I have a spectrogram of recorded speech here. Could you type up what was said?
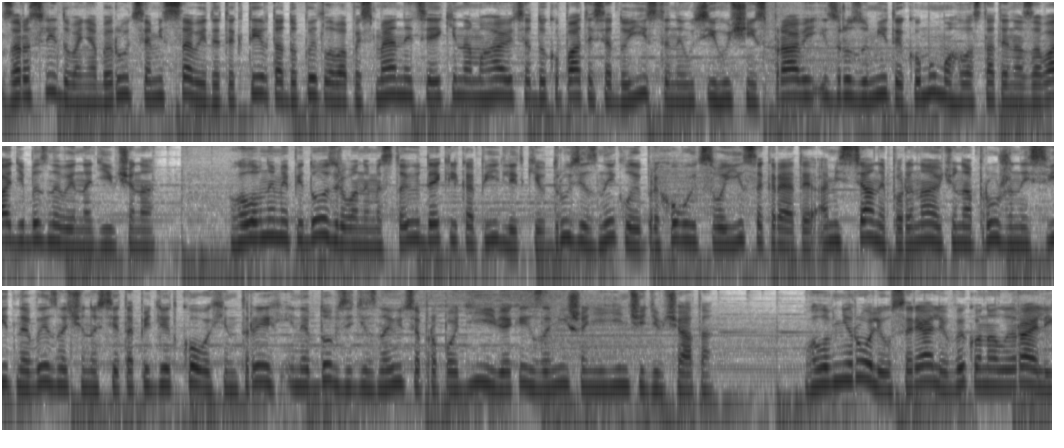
За розслідування беруться місцевий детектив та допитлива письменниця, які намагаються докопатися до істини у цій гучній справі і зрозуміти, кому могла стати на заваді безневинна дівчина. Головними підозрюваними стають декілька підлітків, друзі зниклої приховують свої секрети, а містяни поринають у напружений світ невизначеності та підліткових інтриг і невдовзі дізнаються про події, в яких замішані інші дівчата. Головні ролі у серіалі виконали Райлі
